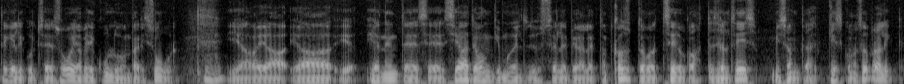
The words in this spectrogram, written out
tegelikult see sooja vee kulu on päris suur mm. -hmm. ja, ja, ja, ja, ja nende see seade ongi mõeldud just selle peale, et nad kasutavad CO2 seal sees, mis on ka keskkonnasõbralik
